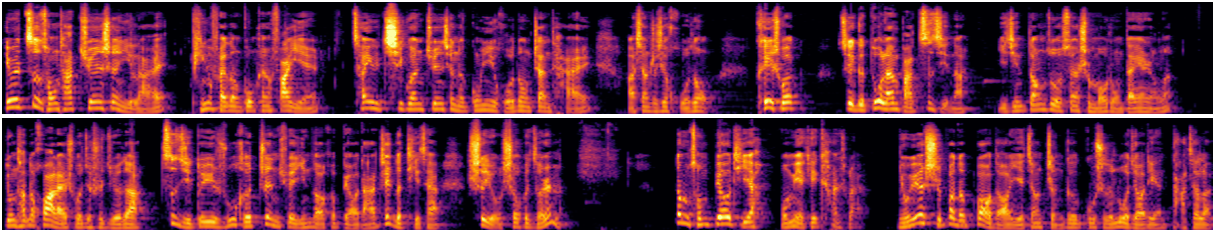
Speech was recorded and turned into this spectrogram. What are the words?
因为自从他捐肾以来，频繁的公开发言，参与器官捐献的公益活动站台啊，像这些活动，可以说这个多兰把自己呢，已经当做算是某种代言人了。用他的话来说，就是觉得自己对于如何正确引导和表达这个题材是有社会责任的。那么从标题啊，我们也可以看出来，纽约时报》的报道也将整个故事的落脚点打在了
